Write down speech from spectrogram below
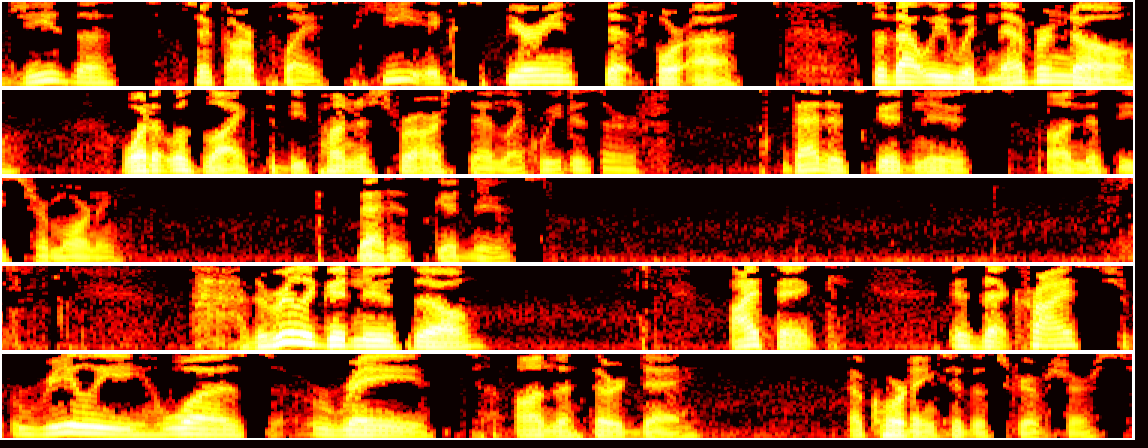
Jesus took our place. He experienced it for us so that we would never know what it was like to be punished for our sin like we deserve. That is good news on this Easter morning. That is good news. The really good news, though, I think, is that Christ really was raised on the third day, according to the scriptures.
